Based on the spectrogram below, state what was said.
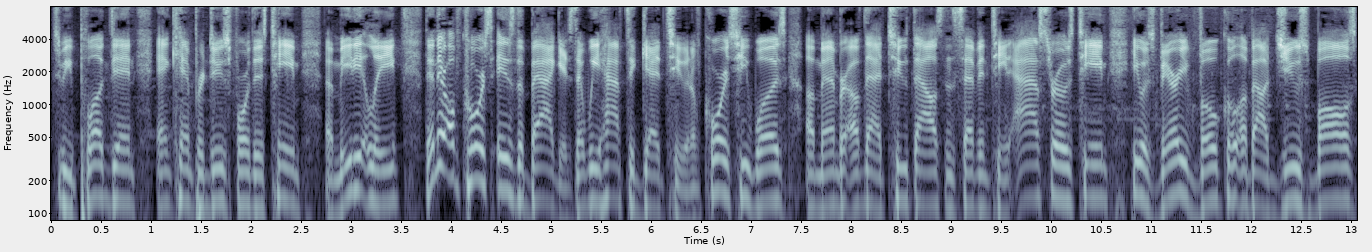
to be plugged in and can produce for this team immediately. Then there, of course, is the baggage that we have to get to. And of course, he was a member of that 2017 Astros team. He was very vocal about juice balls.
